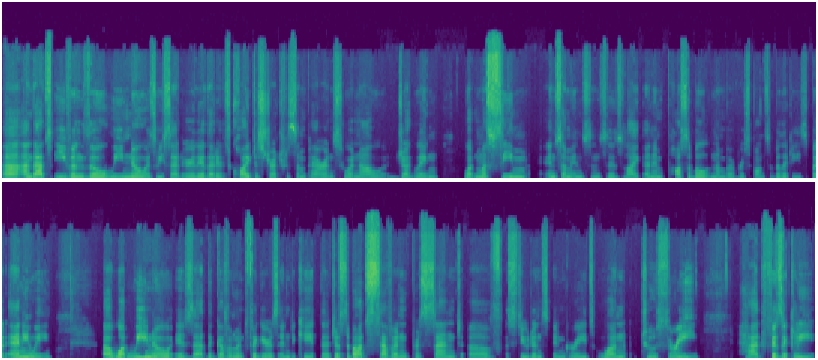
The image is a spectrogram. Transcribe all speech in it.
Uh, and that's even though we know, as we said earlier, that it's quite a stretch for some parents who are now juggling what must seem, in some instances, like an impossible number of responsibilities. But anyway, Uh, what we know is that the government figures indicate that just about 7% of students in grades 1, 2, 3 had physically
